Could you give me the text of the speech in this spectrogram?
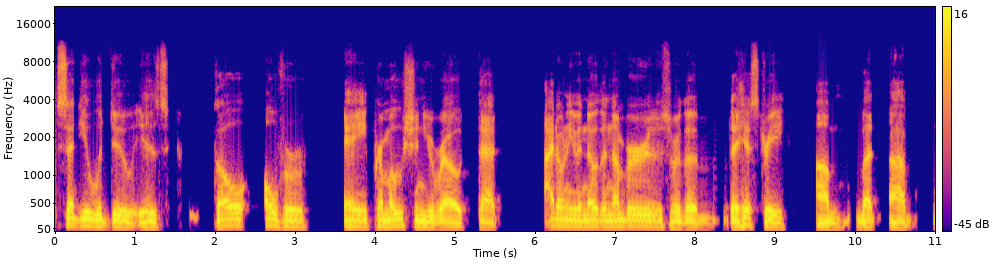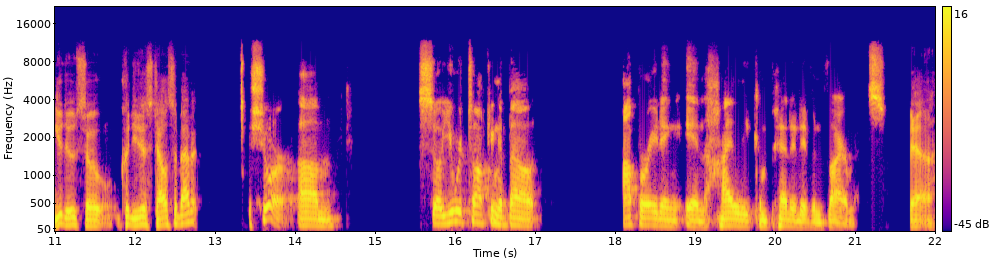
said you would do is go over a promotion you wrote that I don't even know the numbers or the the history, um, but uh, you do. So, could you just tell us about it? Sure. Um, so, you were talking about operating in highly competitive environments. Yeah.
